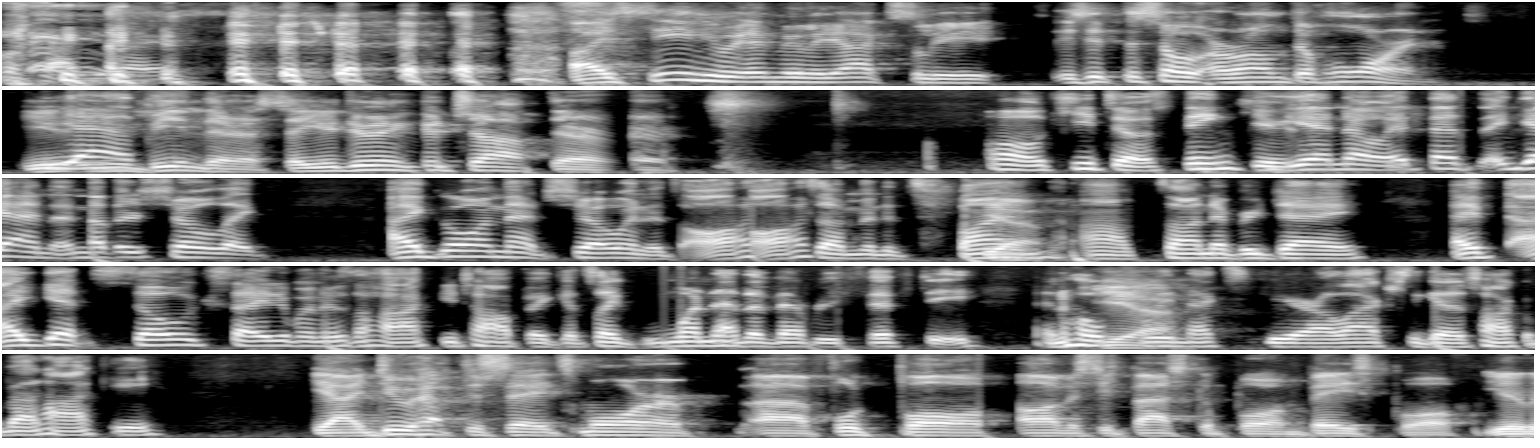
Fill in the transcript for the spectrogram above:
vocabulary. I seen you, Emily. Actually, is it the show around the horn? You, Yes. You've been there, so you're doing a good job there. Oh, Kitos, thank you. Yeah, no, it, that's again another show. Like I go on that show and it's awesome and it's fun. Yeah. Um, it's on every day. I, I get so excited when there's a hockey topic. It's like one out of every fifty, and hopefully Yeah. next year I'll actually get to talk about hockey. Yeah, I do have to say it's more uh, football, obviously basketball and baseball. You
